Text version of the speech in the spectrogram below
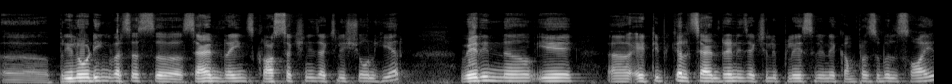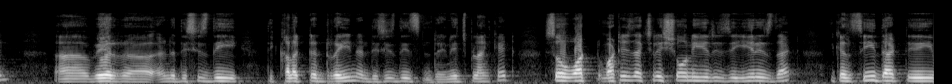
uh, preloading versus uh, sand drains cross section is actually shown here wherein uh, a, uh, a typical sand drain is actually placed in a compressible soil where and this is the the collected drain and this is this drainage blanket. So what, what is actually shown here is here is that you can see that the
